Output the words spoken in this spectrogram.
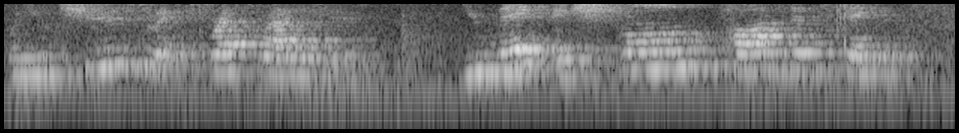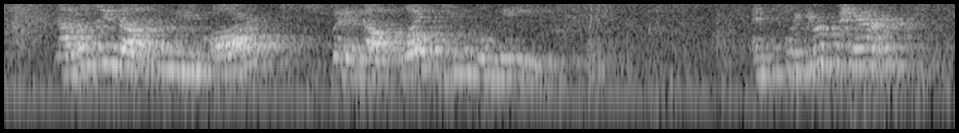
When you choose to express gratitude, you make a strong, positive statement, not only about who you are, but about what you believe. And for your parents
